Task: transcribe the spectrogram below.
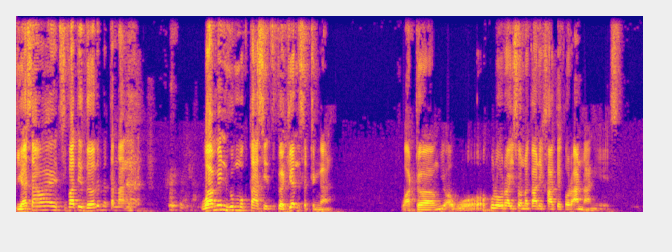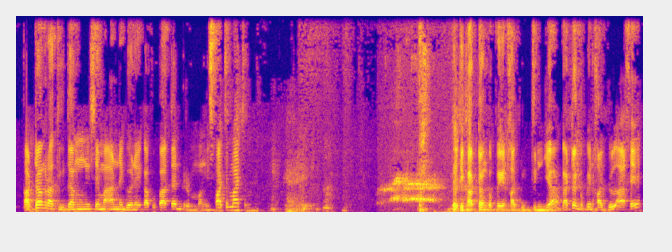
biasa wae sifati dolim tenang. Wa min muktasid sebagian sedengan. Wadang ya Allah, kula ora iso nekani hake Quran nangis. Kadang ra diundang semaan ning gone kabupaten gremeng, macam-macam. Jadi kadang kepengen hadul dunia, kadang kepengen hadul akhir.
